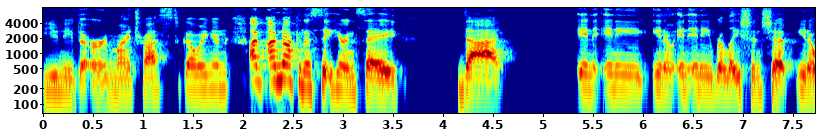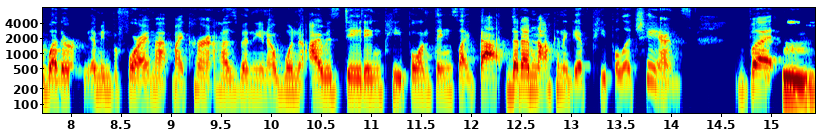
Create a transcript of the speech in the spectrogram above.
you need to earn my trust going in. I'm I'm not going to sit here and say that in any, you know, in any relationship, you know, whether I mean before I met my current husband, you know, when I was dating people and things like that, that I'm not going to give people a chance. But mm.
